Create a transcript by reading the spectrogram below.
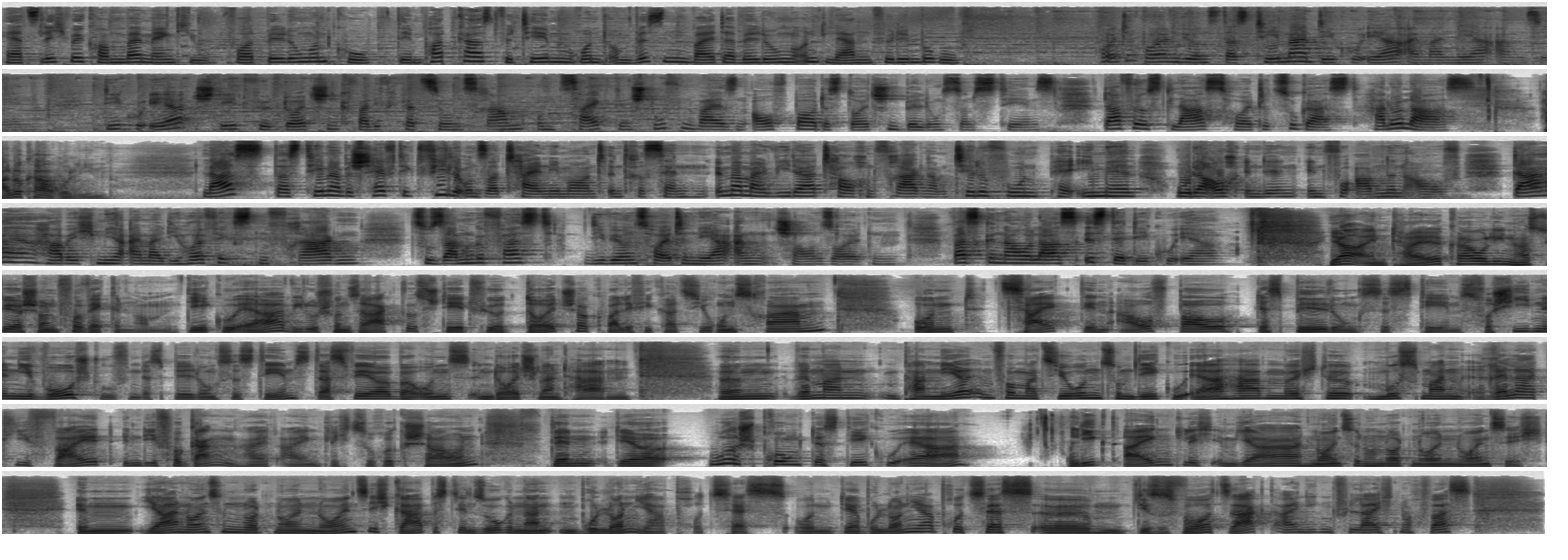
Herzlich willkommen bei MenQ, Fortbildung und Co., dem Podcast für Themen rund um Wissen, Weiterbildung und Lernen für den Beruf. Heute wollen wir uns das Thema DQR einmal näher ansehen. DQR steht für Deutschen Qualifikationsrahmen und zeigt den stufenweisen Aufbau des deutschen Bildungssystems. Dafür ist Lars heute zu Gast. Hallo Lars. Hallo Caroline. Lars, das Thema beschäftigt viele unserer Teilnehmer und Interessenten. Immer mal wieder tauchen Fragen am Telefon, per E-Mail oder auch in den Infoabenden auf. Daher habe ich mir einmal die häufigsten Fragen zusammengefasst, die wir uns heute näher anschauen sollten. Was genau, Lars, ist der DQR? Ja, ein Teil, Caroline, hast du ja schon vorweggenommen. DQR, wie du schon sagtest, steht für Deutscher Qualifikationsrahmen und zeigt den Aufbau des Bildungssystems, verschiedene Niveaustufen des Bildungssystems, das wir bei uns in Deutschland haben. Ähm, wenn man ein paar mehr Informationen zum DQR haben möchte, muss man relativ weit in die Vergangenheit eigentlich zurückschauen, denn der Ursprung des DQR liegt eigentlich im Jahr 1999. Im Jahr 1999 gab es den sogenannten Bologna-Prozess. Und der Bologna-Prozess, äh, dieses Wort sagt einigen vielleicht noch was.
